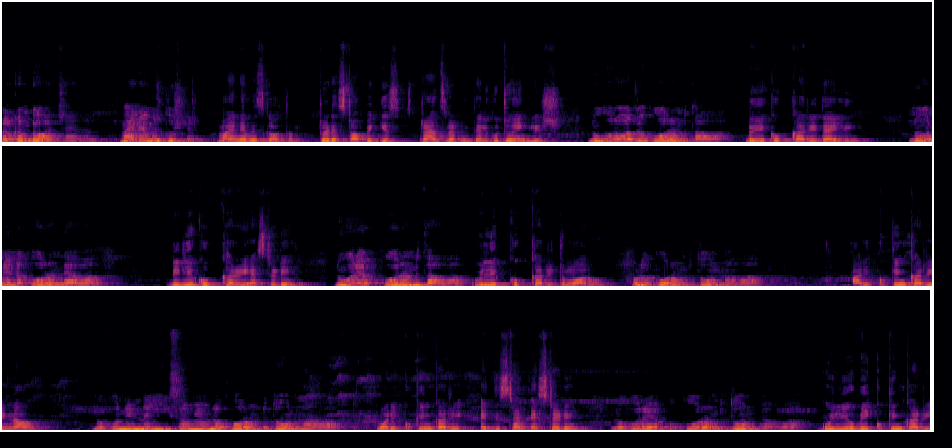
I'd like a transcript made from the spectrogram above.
Welcome to our channel. My name is Kushal. My name is Gautam. Today's topic is translating Telugu to English. నువ్వు రోజు కూర వండుతావా Do you cook curry daily? నువ్వు నిన్న కూర వండావా Did you cook curry yesterday? నువ్వు రేపు కూర వండుతావా Will you cook curry tomorrow? ఇప్పుడు కూర వండుతూ ఉన్నావా Are you cooking curry now? నువ్వు నిన్న ఈ సమయంలో కూర వండుతూ ఉన్నావా Were you cooking curry at this time yesterday? నువ్వు రేపు కూర వండుతూ ఉంటావా Will you be cooking curry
